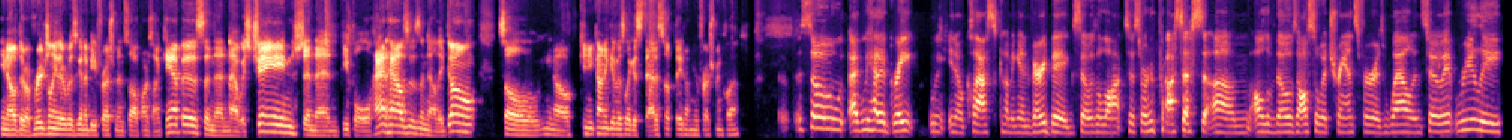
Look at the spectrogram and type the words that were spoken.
you know, there originally there was going to be freshmen and sophomores on campus, and then that was changed, and then people had houses, and now they don't. So, you know, can you kind of give us like a status update on your freshman class? So uh, we had a great you know class coming in very big so it was a lot to sort of process um, all of those also a transfer as well and so it really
